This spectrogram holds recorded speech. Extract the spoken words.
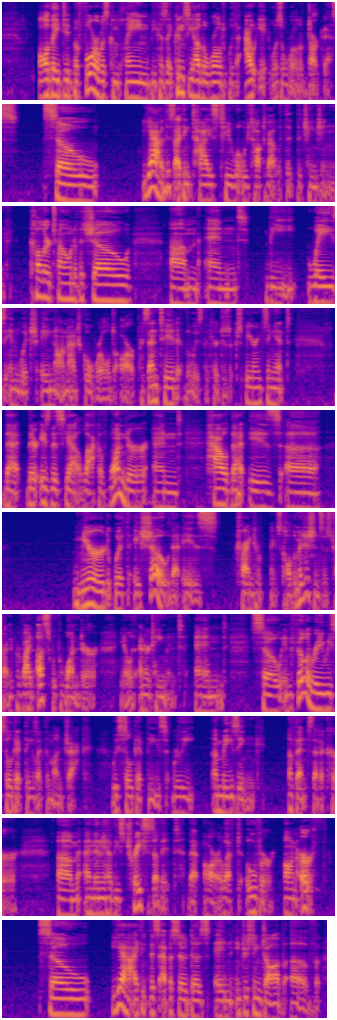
all they did before was complain because they couldn't see how the world without it was a world of darkness. So, yeah, this I think ties to what we've talked about with the, the changing color tone of the show, um, and the ways in which a non-magical world are presented, the ways the characters are experiencing it, that there is this yeah lack of wonder, and how that is uh, mirrored with a show that is trying to it's called the magicians is trying to provide us with wonder you know with entertainment. And so in Fillory we still get things like the Muntjac. We still get these really amazing events that occur. Um, and then we have these traces of it that are left over on Earth. So, yeah, I think this episode does an interesting job of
